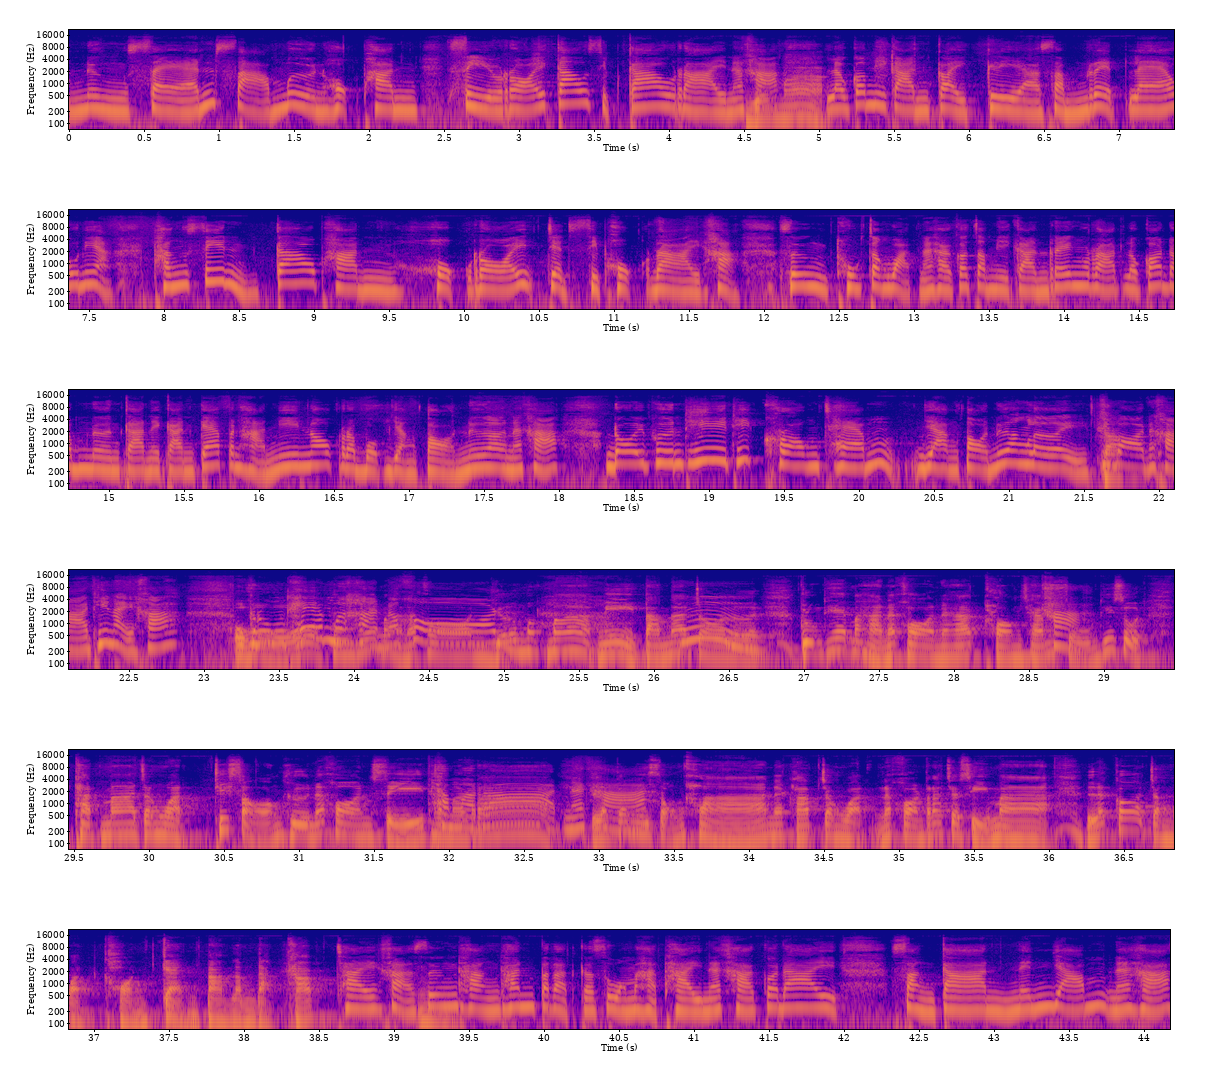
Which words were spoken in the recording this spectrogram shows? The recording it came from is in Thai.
136,499 รายนะคะเยอะมากแล้วก็มีการไกล่เกลี่ยสำเร็จแล้วเนี่ยทั้งสิ้น 9,676 รายค่ะ ซึ่งทุกจังหวัดนะคะ ก็จะมีการเร่งรัด แล้วก็ดำเนินการในการแก้ปัญหานี่นอกระบบอย่างต่อเนื่องนะคะ โดยพื้นที่ที่ครองแชมป์อย่างต่อเนื่องเลยคพี่รับบอลคะที่ไหนคะโอ้โหกรุงเทพมหานครเยอะมากๆนี่ตามหน้าจอเลย กรุงเทพมหานครนะฮะครองแชมป์ค่ะสูงที่สุด ถัดมาจังหวัดที่ 2 คือนครศรีธรรมธรรมราราชชนะคะแล้วก็มีสงขลานะครับ จังหวัดนครราชสีมา แล้วก็จังหวัดขอนแก่นตามลำดับครับ ใช่ค่ะ ซึ่งทางท่านปลัดกระทรวงมหาดไทยนะคะ ก็ได้สั่งการเน้นย้ำนะคะ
